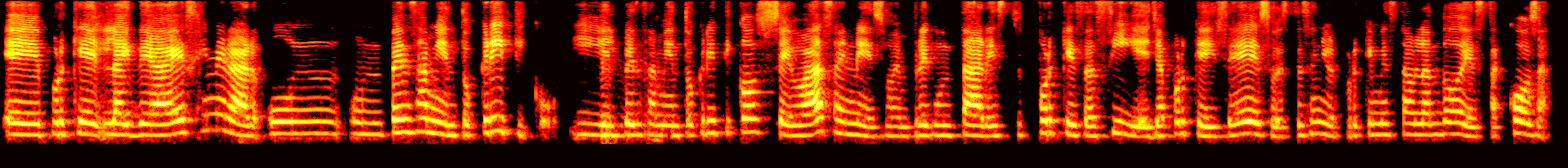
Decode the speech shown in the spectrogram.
eh, porque la idea es generar un, un pensamiento crítico y el pensamiento crítico se basa en eso, en preguntar esto por qué es así, ella por qué dice eso, este señor por qué me está hablando de esta cosa.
